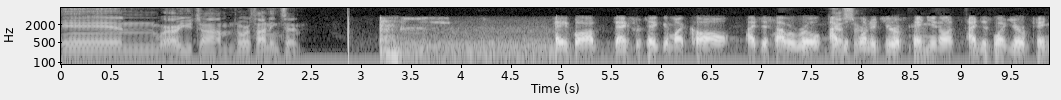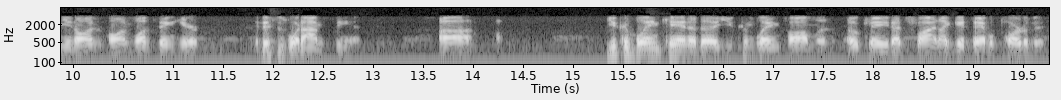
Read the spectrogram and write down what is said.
in where are you, Tom? North Huntington. Hey Bob, thanks for taking my call. I just have a real. Yes, I just sir. wanted your opinion on. I just want your opinion on on one thing here. This is what I'm seeing. Uh, you can blame Canada. You can blame Tomlin. Okay, that's fine. I get they have a part of it,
